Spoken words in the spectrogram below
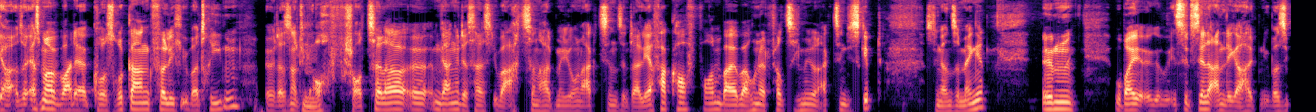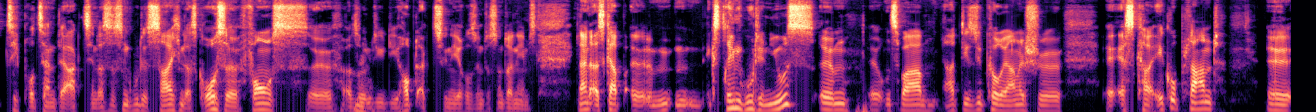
Ja, also erstmal war der Kursrückgang völlig übertrieben. Äh, da sind natürlich mhm. auch Shortseller äh, im Gange. Das heißt, über 18,5 Millionen Aktien sind da leer verkauft worden bei über 140 Millionen Aktien, die es gibt. Das ist eine ganze Menge. Ähm, wobei äh, institutionelle Anleger halten über 70 Prozent der Aktien. Das ist ein gutes Zeichen, dass große Fonds, äh, also mhm. die, die Hauptaktionäre sind des Unternehmens. Nein, es gab ähm, extrem gute News. Ähm, äh, und zwar hat die südkoreanische äh, SK Ecoplant, äh,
